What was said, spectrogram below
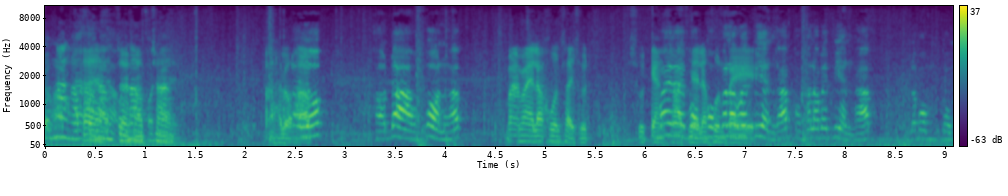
คนนั่งครับคนนั่งคนนั่งคนนั่งฮัลโหลคนารับยกเขาด่าผมก่อนครับ ไม่ไม่แล้วคุณใส่ชุดชุดแกงไม่คาไม่ผเทียมแล้วผมคุณกำไปลังไปเปลี่ยนครับ ผมกำลังไปเปลี่ยนครับ แล้วผมผม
